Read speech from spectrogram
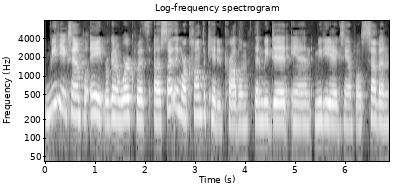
In media example 8, we're going to work with a slightly more complicated problem than we did in media example 7.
